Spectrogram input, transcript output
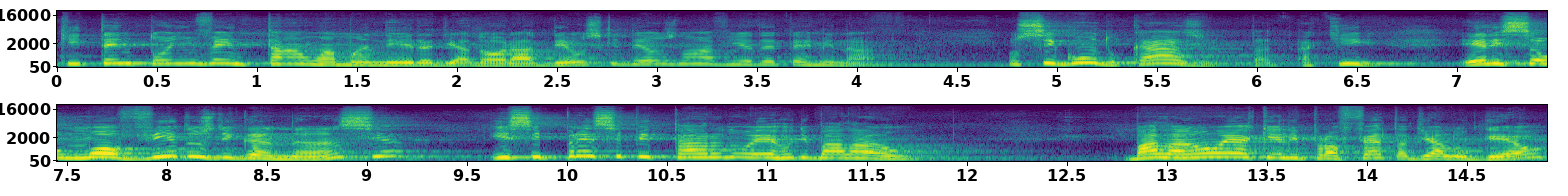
que tentou inventar uma maneira de adorar a Deus que Deus não havia determinado. O segundo caso, tá aqui, eles são movidos de ganância e se precipitaram no erro de Balaão. Balaão é aquele profeta de aluguel,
